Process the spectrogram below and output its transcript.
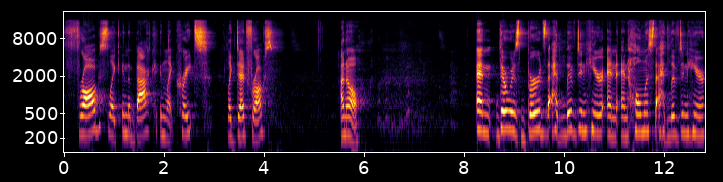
frogs like in the back in like crates, like dead frogs. I know and there was birds that had lived in here and, and homeless that had lived in here.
